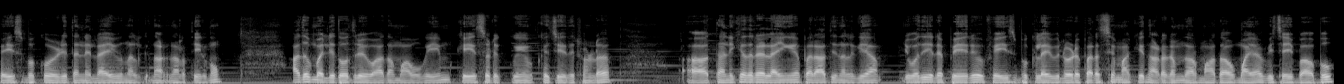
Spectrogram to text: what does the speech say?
ഫേസ്ബുക്ക് വഴി തന്നെ ലൈവ് നൽകി നടത്തിയിരുന്നു. അതും വലിയ തോതിൽ വിവാദമാവുകയും കേസെടുക്കുകയും ഒക്കെ ചെയ്തിട്ടുണ്ട്. തനിക്കെതിരെ ലൈംഗിക പരാതി നൽകിയ യുവതിയുടെ പേര് ഫേസ്ബുക്ക് ലൈവിലൂടെ പരസ്യമാക്കി നടനും നിർമ്മാതാവുമായ വിജയ് ബാബു.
